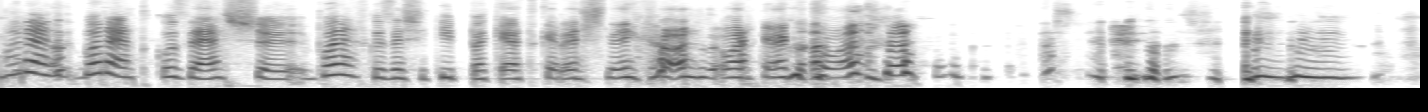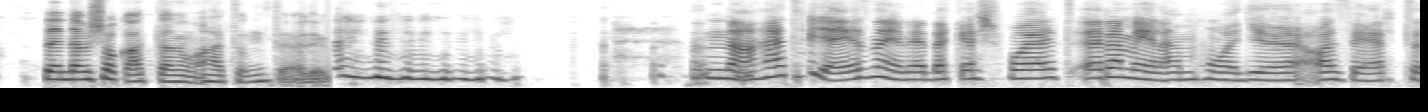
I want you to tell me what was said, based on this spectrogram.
Barát, barátkozás, barátkozási tippeket keresnék az orkáktól. Szerintem sokat tanulhatunk tőlük. Na, hát figyelj, ez nagyon érdekes volt. Remélem, hogy azért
